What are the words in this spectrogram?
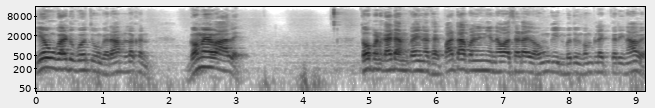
એવું ગાડું ગોતવું કે રામ લખન ગમે એવા હાલે. તો પણ ગાડામાં કંઈ ના થાય. પાટા પણ એની નવા ચડાવ્યા, ઊંઘીને બધું કમ્પ્લીટ કરીને આવે.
